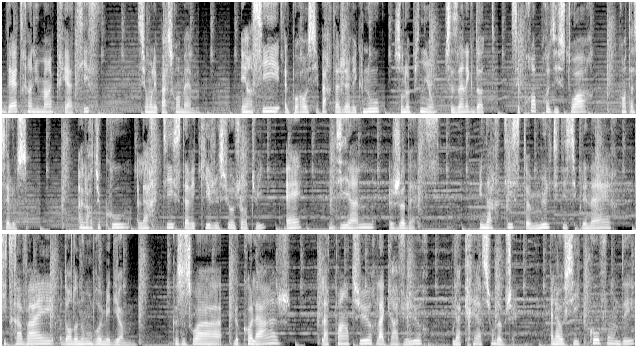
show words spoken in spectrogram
d'être un humain créatif si on l'est pas soi-même. Et ainsi, elle pourra aussi partager avec nous son opinion, ses anecdotes, ses propres histoires quant à ses leçons. Alors du coup, l'artiste avec qui je suis aujourd'hui est Diane Jodès, une artiste multidisciplinaire qui travaille dans de nombreux médiums, que ce soit le collage, la peinture, la gravure ou la création d'objets. Elle a aussi cofondé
